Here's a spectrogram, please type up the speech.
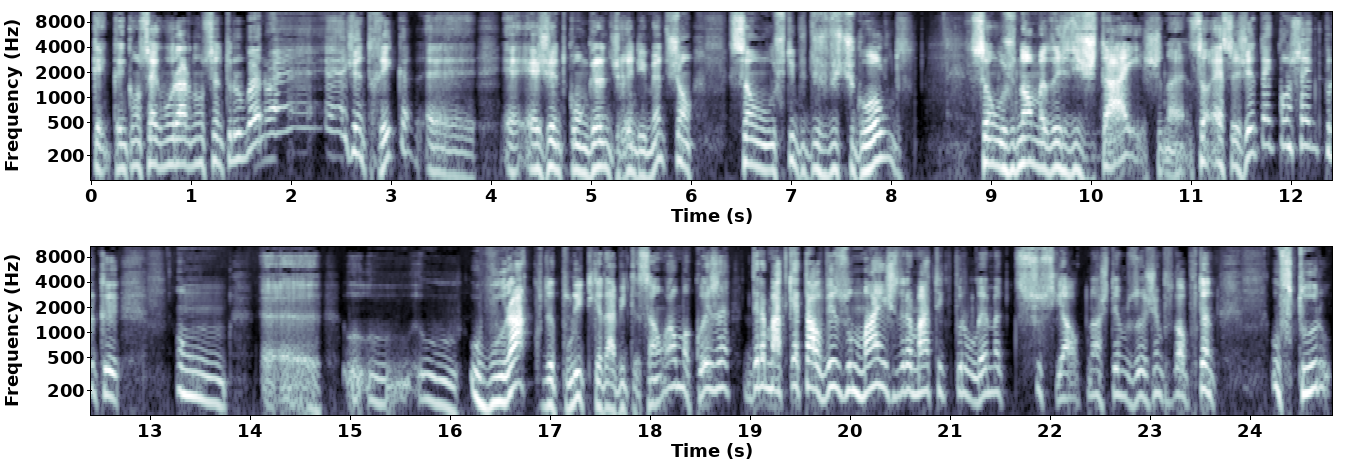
quem, quem consegue morar num centro urbano é, é gente rica, é, é, é, gente com grandes rendimentos, são, são os tipos dos vistos gold, são os nómadas digitais, é? são, essa gente é que consegue, porque um, uh, o, o, o, buraco da política da habitação é uma coisa dramática, é talvez o mais dramático problema social que nós temos hoje em Portugal. Portanto, o futuro,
